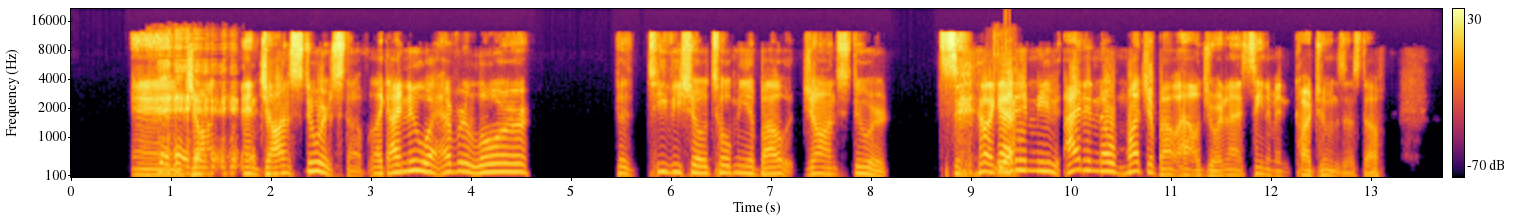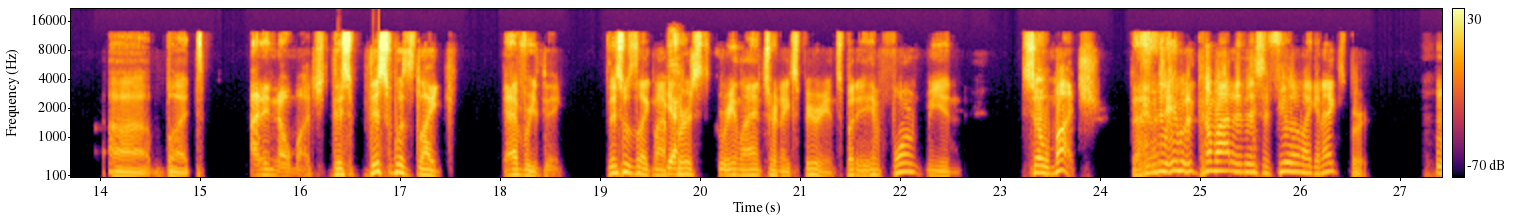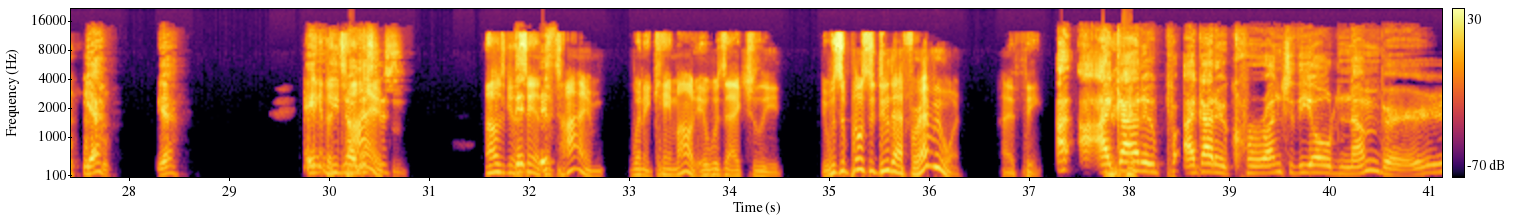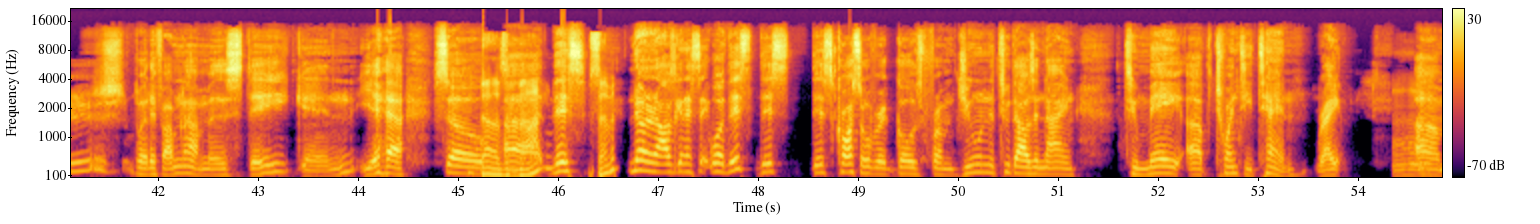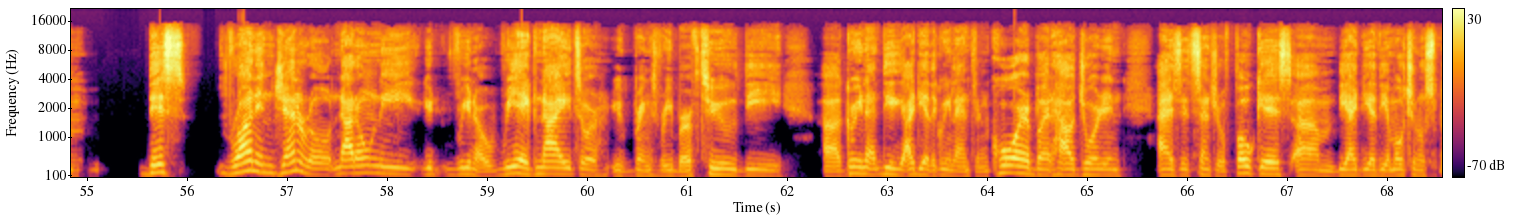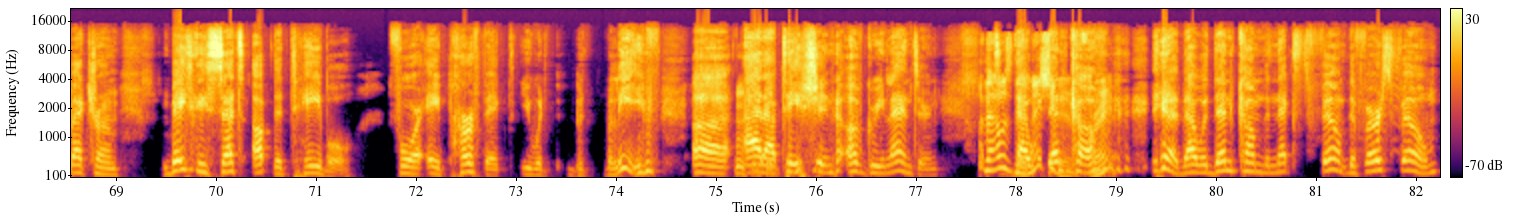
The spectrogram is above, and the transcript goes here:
and John and John Stewart stuff. Like I knew whatever lore the TV show told me about John Stewart. like Yeah. I didn't even I didn't know much about Hal Jordan. I'd seen him in cartoons and stuff. Uh but I didn't know much. This this was like everything. This was like my Yeah. first Green Lantern experience, but it informed me in so much that I was able to come out of this and feeling like an expert. Yeah, yeah. And at the know, time, this is I was gonna thi- say at this- the time when it came out, it was actually it was supposed to do that for everyone. I think. I, I gotta I gotta crunch the old numbers, but if I'm not mistaken, yeah. So uh, 2009? this Seven? no no no I was gonna say well this this this crossover goes from June of 2009 to May of 2010, right? Mhm. um, this run in general not only you, you know reignites or it brings rebirth to the uh, green the idea of the Green Lantern Corps, but Hal Jordan as its central focus, um, the idea of the emotional spectrum, basically sets up the table for a perfect, you would b- believe, uh, adaptation of Green Lantern But that was the that would then come right? yeah that would then come the next film the first film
